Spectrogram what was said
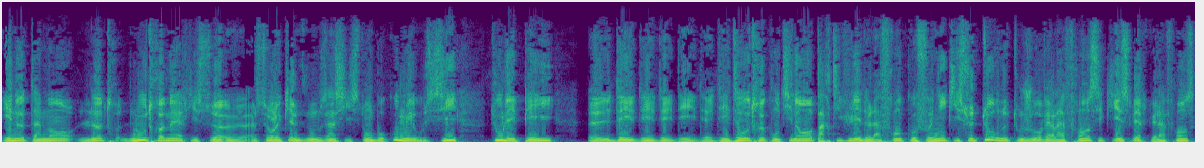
et notamment l'outre-mer sur lequel nous insistons beaucoup, mais aussi tous les pays euh, des, des, des, des, autres continents, en particulier de la francophonie, qui se tournent toujours vers la France et qui espèrent que la France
